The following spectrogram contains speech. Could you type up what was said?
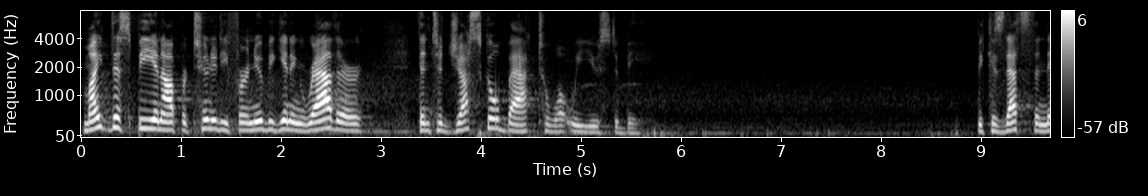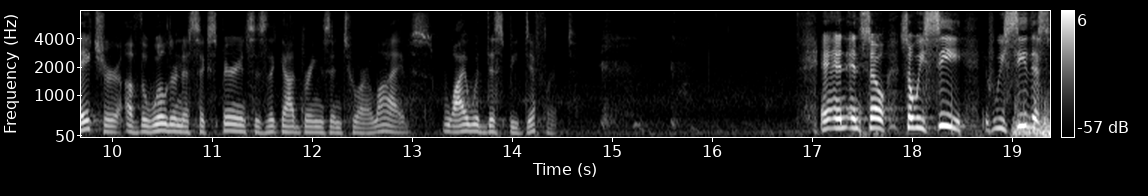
Might this be an opportunity for a new beginning rather than to just go back to what we used to be? Because that's the nature of the wilderness experiences that God brings into our lives. Why would this be different? And, and so, so we see, we see this,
